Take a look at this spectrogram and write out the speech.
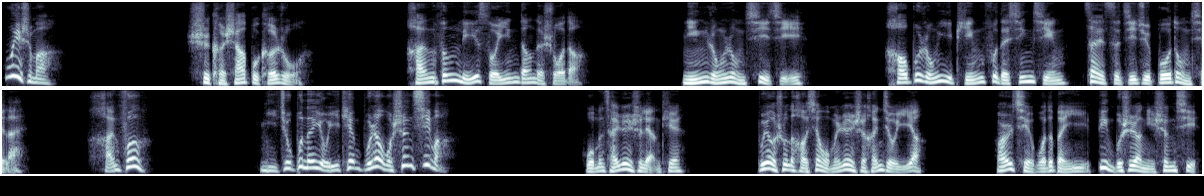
为什么？士可杀不可辱。韩风理所应当的说道。宁荣荣气急，好不容易平复的心情再次急剧波动起来。韩风，你就不能有一天不让我生气吗？我们才认识两天，不要说的好像我们认识很久一样。而且我的本意并不是让你生气，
